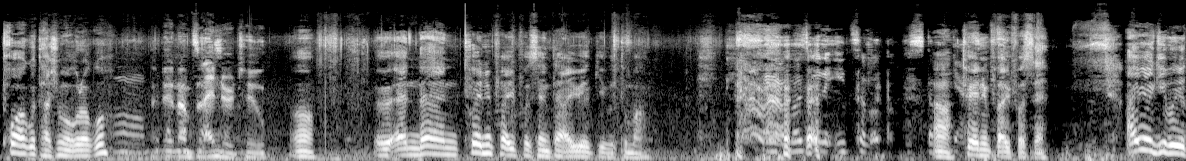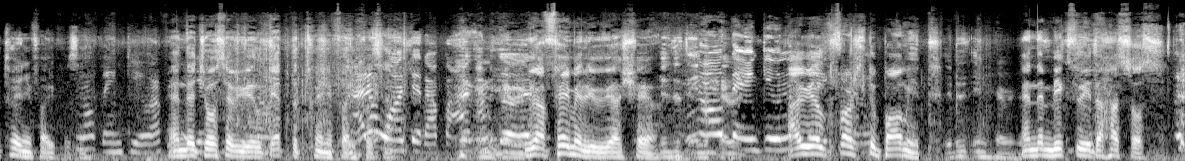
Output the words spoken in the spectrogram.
토하고 다시 먹으라고? Put it in a blender too. 어. And then 25% I will give to mom. And Emma's gonna eat some of this stuff 아, again. 25%. I will give you 25%. No, thank you. I And then forget- Joseph will get the 25%. I don't want it, Appa. I'm, I'm good. We are family, we are share. It is No, inherit. thank you. No, I will thank first bomb it It is inherited. and then mix with the hot sauce. you.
